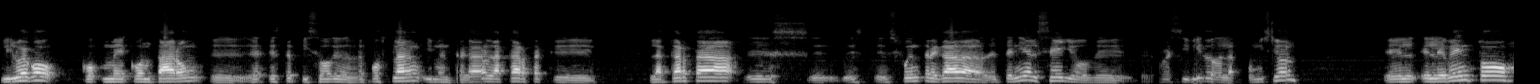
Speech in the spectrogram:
Y luego me contaron eh, este episodio de Postlán y me entregaron la carta que la carta fue entregada, tenía el sello de, recibido de la comisión. El, el, evento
